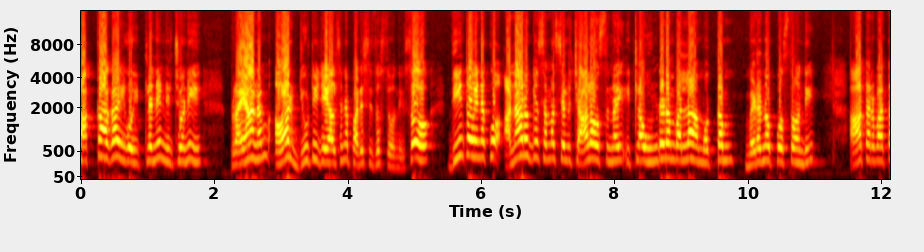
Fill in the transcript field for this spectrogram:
పక్కాగా ఇగో ఇట్లనే నిల్చొని ప్రయాణం ఆర్ డ్యూటీ చేయాల్సిన పరిస్థితి వస్తుంది. సో దీంతో ఈయనకు అనారోగ్య సమస్యలు చాలా వస్తున్నాయి. ఇట్లా ఉండడం వల్ల మొత్తం మెడ నొప్పి వస్తోంది. ఆ తర్వాత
